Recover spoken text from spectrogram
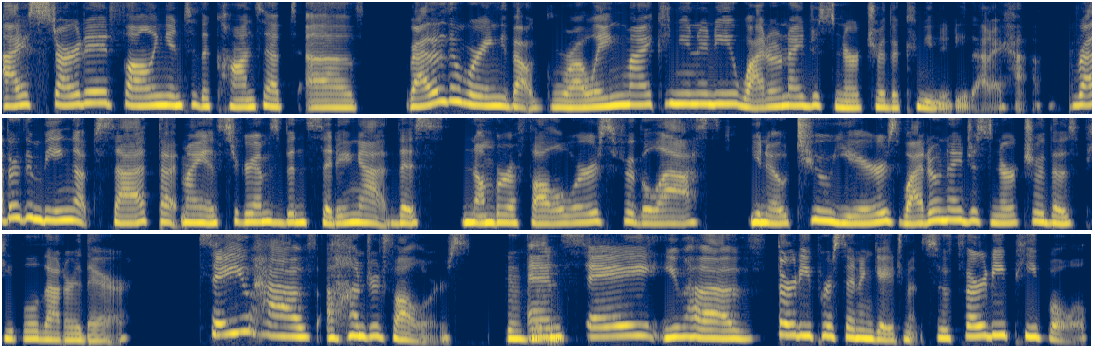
I started falling into the concept of rather than worrying about growing my community, why don't I just nurture the community that I have? Rather than being upset that my Instagram's been sitting at this number of followers for the last, you know, two years, why don't I just nurture those people that are there? Say you have a hundred followers Mhm. and say you have 30% engagement. So 30 people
